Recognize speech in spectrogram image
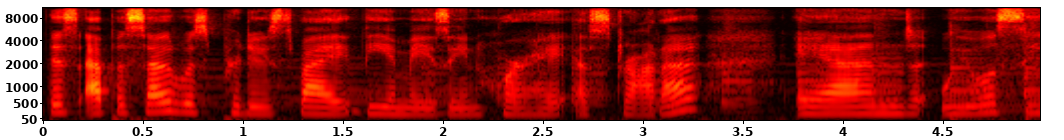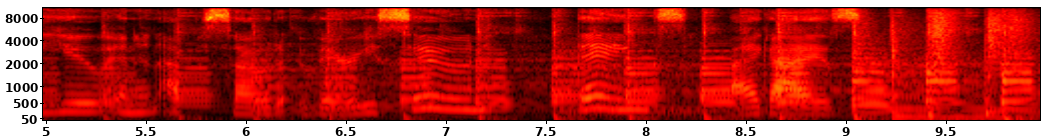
This episode was produced by the amazing Jorge Estrada, and we will see you in an episode very soon. Thanks. Bye, guys.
